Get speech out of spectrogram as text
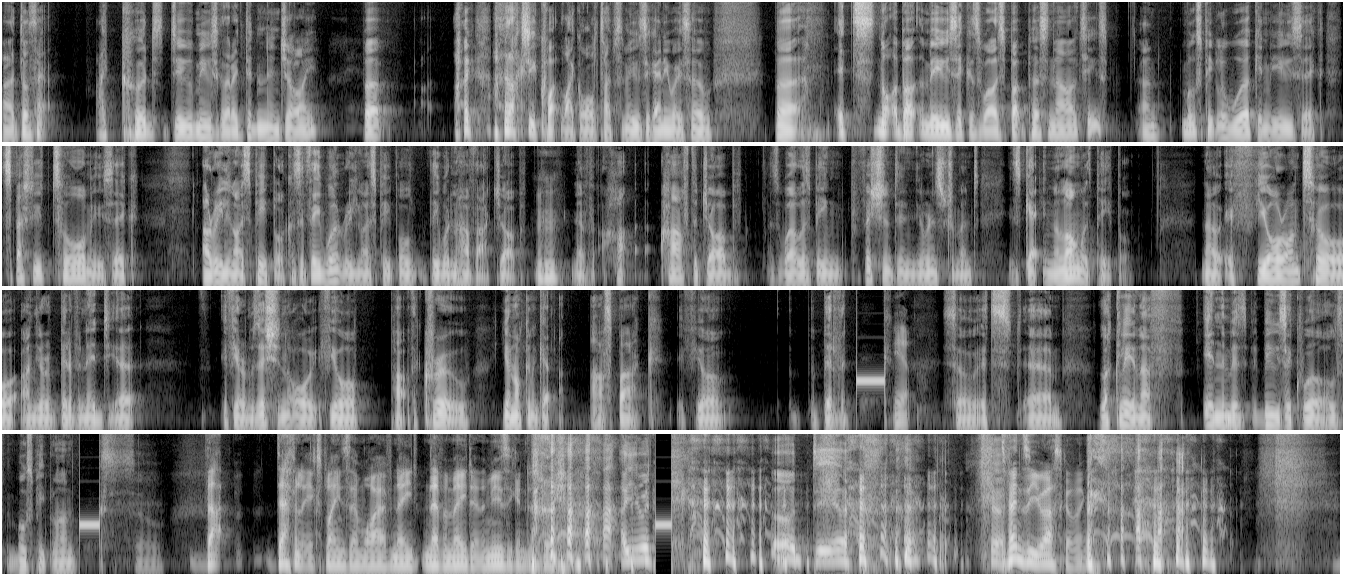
I don't think I could do music that I didn't enjoy, but I, I actually quite like all types of music anyway. So, but it's not about the music as well; it's about personalities. And most people who work in music, especially tour music, are really nice people because if they weren't really nice people, they wouldn't have that job. Mm-hmm. You know, ha- half the job, as well as being proficient in your instrument, is getting along with people. Now, if you're on tour and you're a bit of an idiot, if you're a musician or if you're part of the crew, you're not going to get asked back if you're a bit of a. Yeah. So it's um, luckily enough in the mus- music world, most people aren't. So That definitely explains then why I've na- never made it in the music industry. are you a? oh dear. Depends who you ask, I think.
